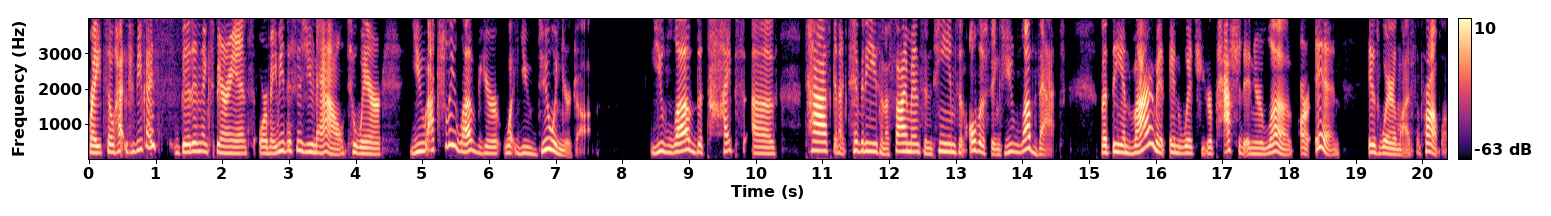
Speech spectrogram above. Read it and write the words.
right? So have, have you guys been an experience, or maybe this is you now, to where you actually love your what you do in your job? You love the types of tasks and activities and assignments and teams and all those things. You love that. But the environment in which your passion and your love are in is where lies the problem,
